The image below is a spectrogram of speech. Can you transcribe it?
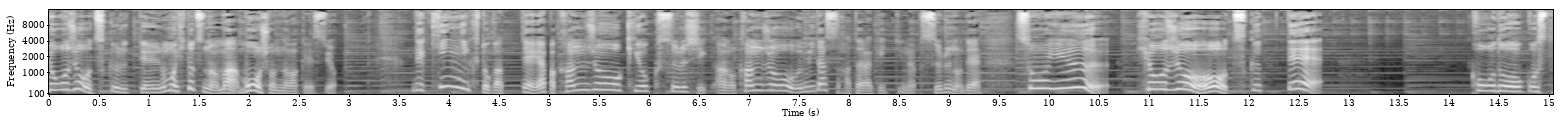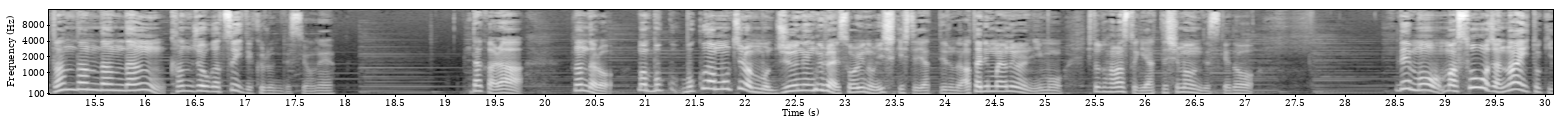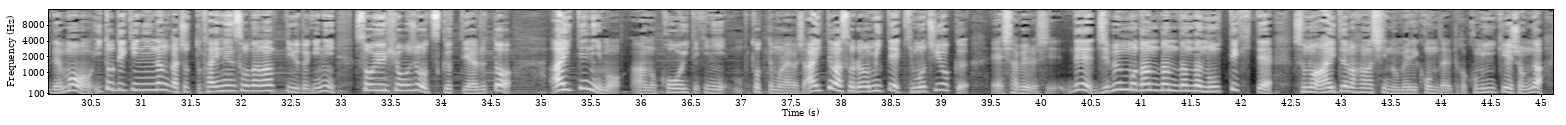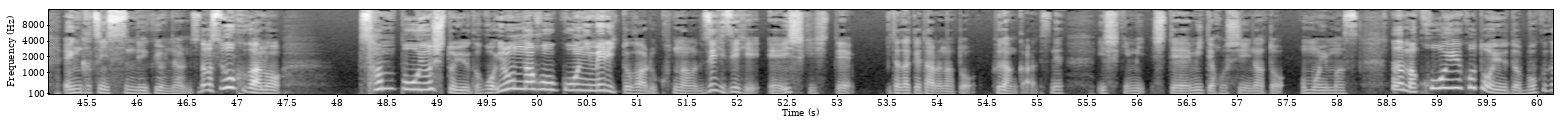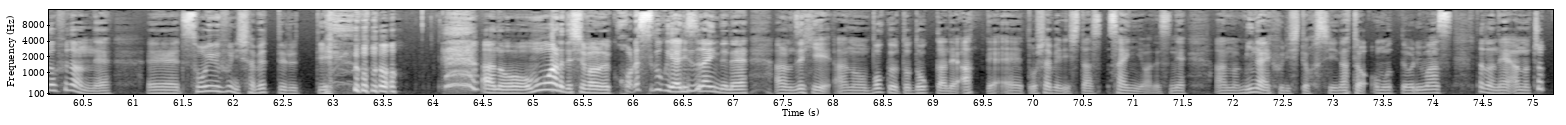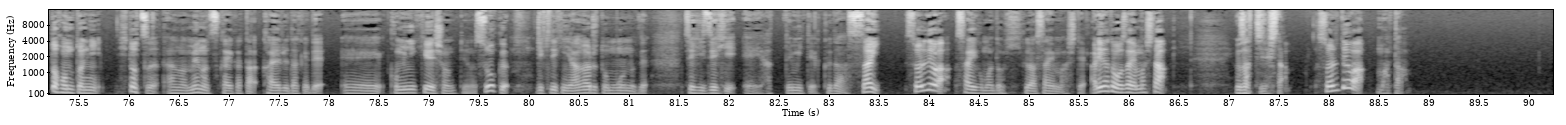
表情を作るっていうのも一つのまあモーションなわけですよ。で、筋肉とかってやっぱ感情を記憶するし、あの感情を生み出す働きっていうのはするので、そういう表情を作って行動を起こすとだんだんだんだん感情がついてくるんですよね。だから、なんだろう、まあ、僕、僕はもちろんもう10年ぐらいそういうのを意識してやってるので、当たり前のようにもう人と話すときやってしまうんですけど、でも、まあそうじゃない時でも、意図的になんかちょっと大変そうだなっていう時に、そういう表情を作ってやると、相手にも、あの、好意的に取ってもらえるし、相手はそれを見て気持ちよく喋、えー、るし、で、自分もだんだんだんだん乗ってきて、その相手の話にのめり込んだりとか、コミュニケーションが円滑に進んでいくようになるんです。だからすごくあの、三方よしというか、こう、いろんな方向にメリットがあることなので、ぜひぜひ、えー、意識していただけたらなと、普段からですね、意識してみてほしいなと思います。ただまあ、こういうことを言うと、僕が普段ね、えー、そういう風に喋ってるっていうのを あの、思われてしまうので、これすごくやりづらいんでね、あの、ぜひ、あの、僕とどっかで会って、えっ、ー、と、おしゃべりした際にはですね、あの、見ないふりしてほしいなと思っております。ただね、あの、ちょっと本当に、一つ、あの、目の使い方変えるだけで、えー、コミュニケーションっていうのはすごく劇的に上がると思うので、ぜひぜひ、えー、やってみてください。それでは、最後までお聴きくださいまして、ありがとうございました。よざっちでした。それでは、また。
